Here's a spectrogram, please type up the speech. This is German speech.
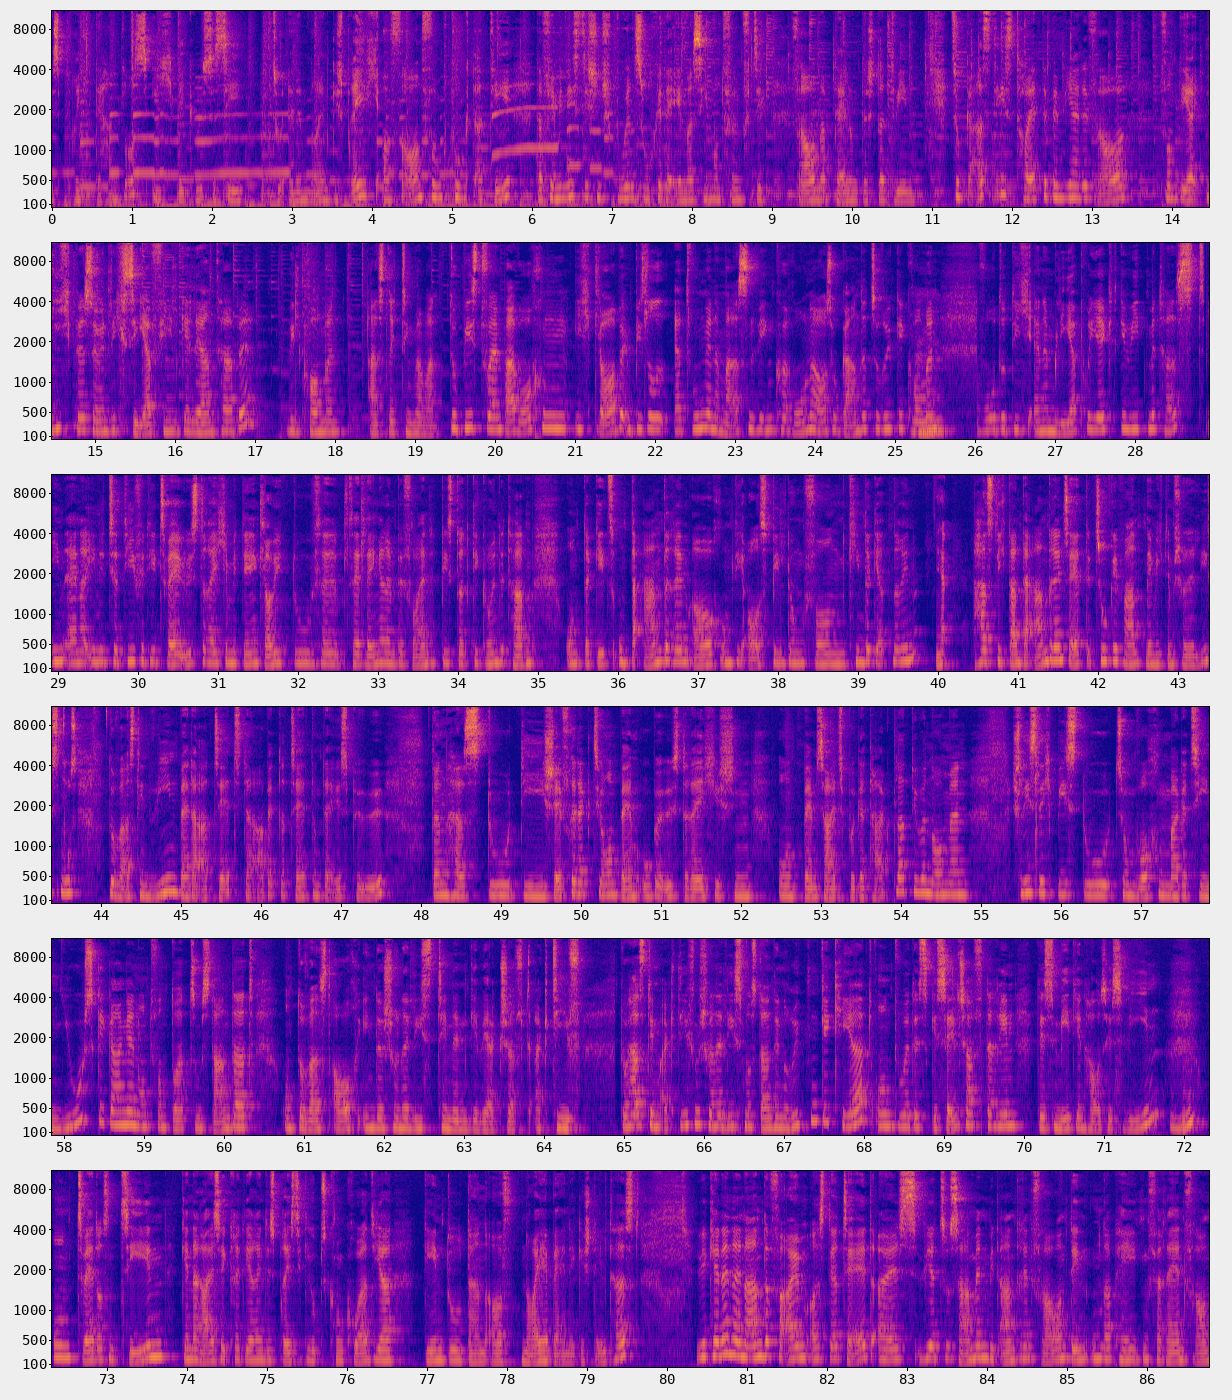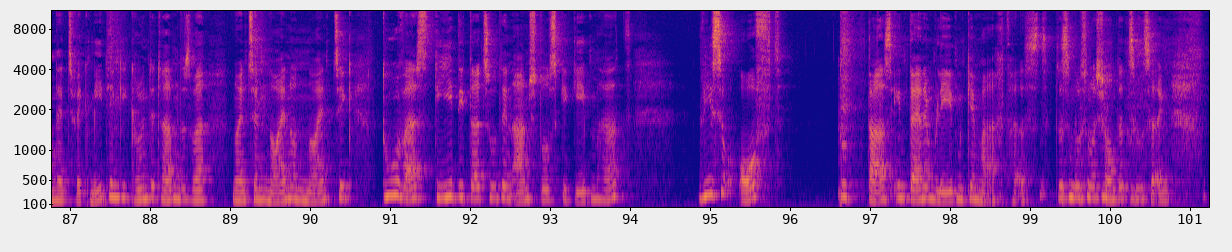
ist Brigitte Handlos. Ich begrüße Sie zu einem neuen Gespräch auf frauenfunk.at, der feministischen Spurensuche der MA 57 Frauenabteilung der Stadt Wien. Zu Gast ist heute bei mir eine Frau, von der ich persönlich sehr viel gelernt habe. Willkommen, Astrid Zimmermann. Du bist vor ein paar Wochen, ich glaube, ein bisschen erzwungenermaßen wegen Corona aus Uganda zurückgekommen, mhm. wo du dich einem Lehrprojekt gewidmet hast, in einer Initiative, die zwei Österreicher, mit denen, glaube ich, du seit, seit längerem befreundet bist, dort gegründet haben. Und da geht es unter anderem auch um die Ausbildung von Kindergärtnerinnen. Ja hast dich dann der anderen Seite zugewandt, nämlich dem Journalismus. Du warst in Wien bei der AZ, der Arbeiterzeitung der SPÖ, dann hast du die Chefredaktion beim Oberösterreichischen und beim Salzburger Tagblatt übernommen. Schließlich bist du zum Wochenmagazin News gegangen und von dort zum Standard und du warst auch in der Journalistinnengewerkschaft aktiv. Du hast dem aktiven Journalismus dann den Rücken gekehrt und wurdest Gesellschafterin des Medienhauses Wien mhm. und 2010 Generalsekretärin des Presseclubs Concordia den du dann auf neue Beine gestellt hast. Wir kennen einander vor allem aus der Zeit, als wir zusammen mit anderen Frauen den unabhängigen Verein Frauennetzwerk Medien gegründet haben. Das war 1999. Du warst die, die dazu den Anstoß gegeben hat. Wie so oft du das in deinem Leben gemacht hast. Das muss man schon dazu sagen.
